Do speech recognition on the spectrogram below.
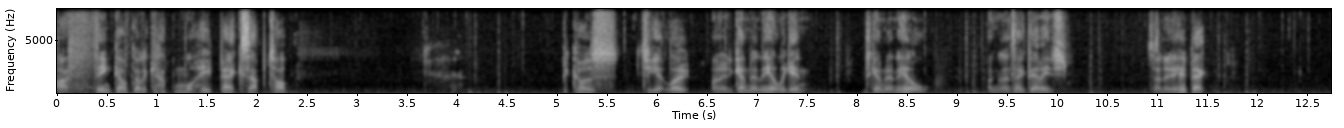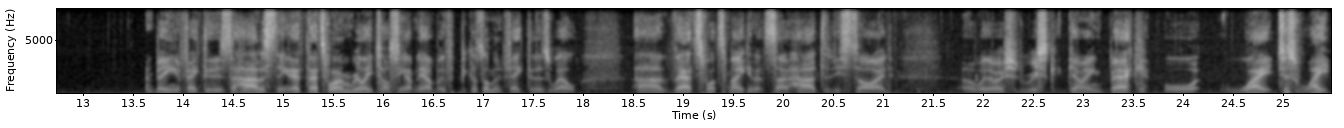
I think I've got a couple more heat packs up top. Because to get loot, I need to come down the hill again. To come down the hill, I'm going to take damage. So I need to hit back. And being infected is the hardest thing. That, that's why I'm really tossing up now, with, because I'm infected as well. Uh, that's what's making it so hard to decide uh, whether I should risk going back or wait. Just wait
